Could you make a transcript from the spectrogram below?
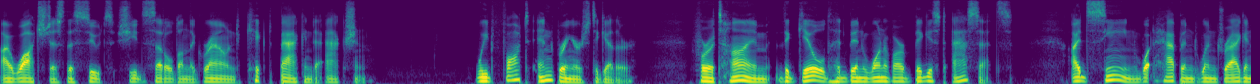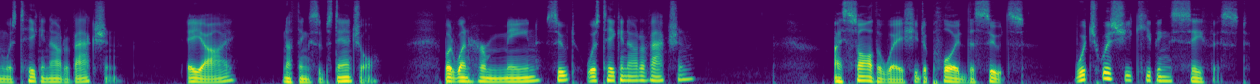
I watched as the suits she'd settled on the ground kicked back into action. We'd fought Endbringers together. For a time, the Guild had been one of our biggest assets. I'd seen what happened when Dragon was taken out of action. AI? Nothing substantial. But when her main suit was taken out of action? I saw the way she deployed the suits. Which was she keeping safest?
